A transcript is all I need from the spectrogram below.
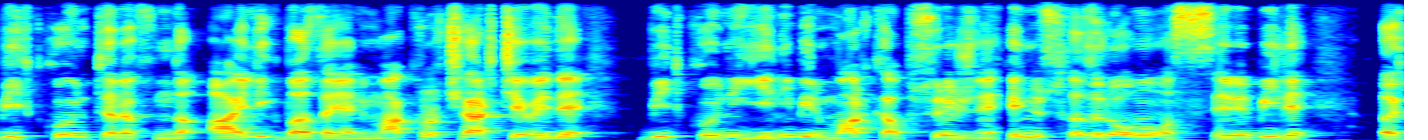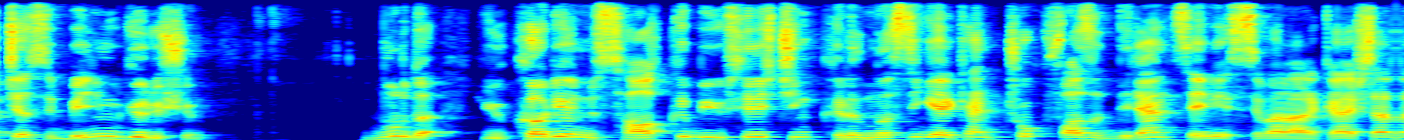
Bitcoin tarafında aylık bazda yani makro çerçevede Bitcoin'in yeni bir markup sürecine henüz hazır olmaması sebebiyle açıkçası benim görüşüm Burada yukarı yönlü sağlıklı bir yükseliş için kırılması gereken çok fazla direnç seviyesi var arkadaşlar.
